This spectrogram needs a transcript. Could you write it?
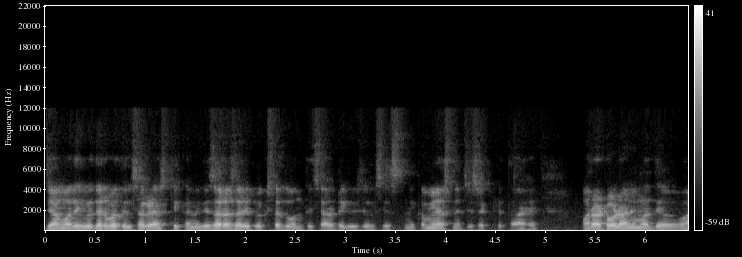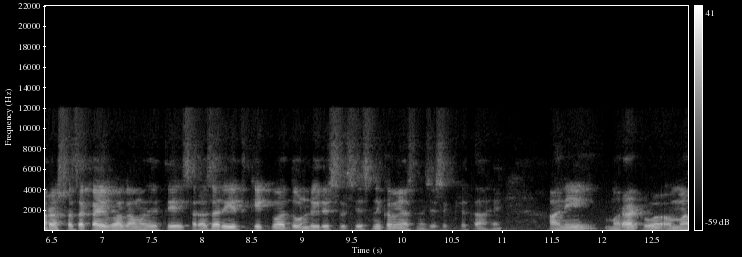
ज्यामध्ये विदर्भातील सगळ्याच ठिकाणी ते सरासरीपेक्षा दोन ते चार डिग्री सेल्सिअसने कमी असण्याची शक्यता आहे. मराठवाडा आणि मध्य महाराष्ट्राच्या काही भागामध्ये ते सरासरी इतके किंवा दोन डिग्री सेल्सिअसने कमी असण्याची शक्यता आहे आणि मराठवा म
